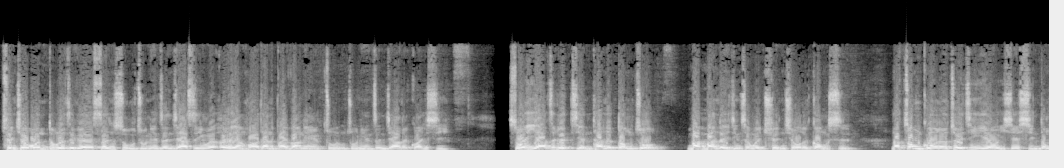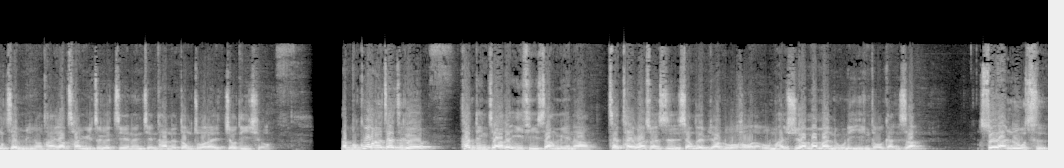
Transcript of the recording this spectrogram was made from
全球温度的这个升速逐年增加，是因为二氧化碳的排放量也逐逐年增加的关系。所以啊，这个减碳的动作，慢慢的已经成为全球的共识。那中国呢，最近也有一些行动证明哦，它也要参与这个节能减碳的动作来救地球。那不过呢，在这个。碳定价的议题上面呢、在台湾算是相对比较落后了，我们还需要慢慢努力迎头赶上。虽然如此，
